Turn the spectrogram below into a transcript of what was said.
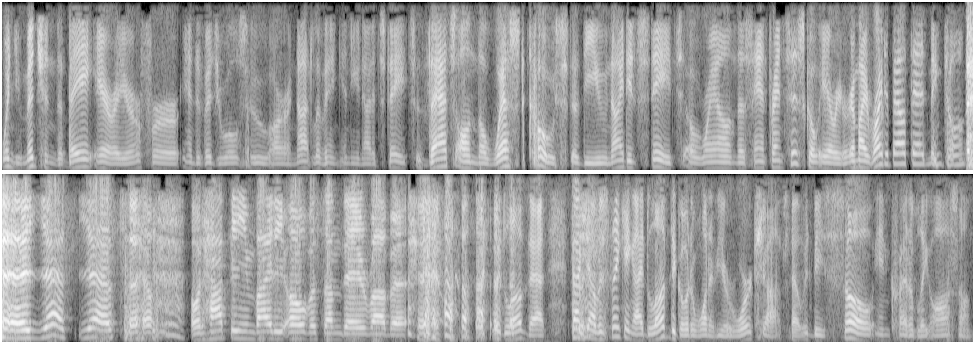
When you mentioned the Bay Area for individuals who are not living in the United States, that's on the west coast of the United States around the San Francisco area. Am I right about that, Mingtong? Uh, yes, yes. I would happy invite you over someday, Robert. I would love that. In fact, I was thinking I'd love to go to one of your workshops. That would be so incredibly awesome.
